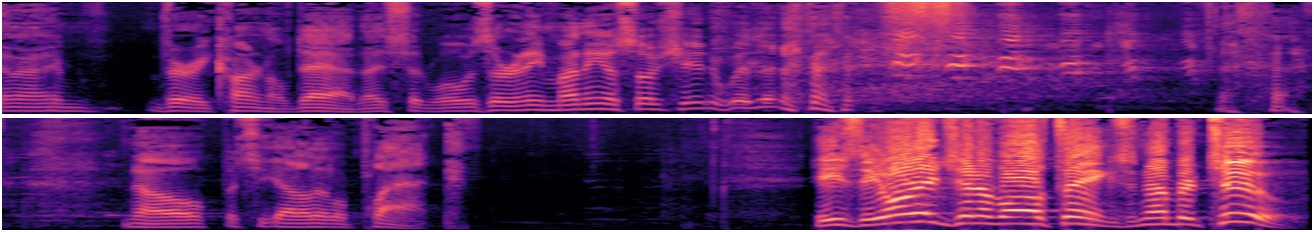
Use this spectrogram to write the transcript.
I'm very carnal dad. I said, Well, was there any money associated with it? no, but she got a little plaque. He's the origin of all things. Number two,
